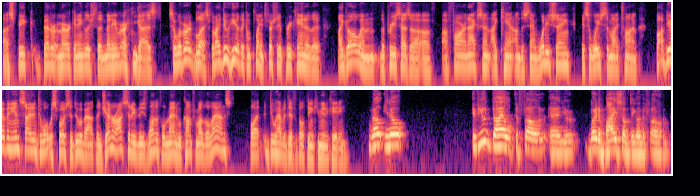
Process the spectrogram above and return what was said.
uh, speak better American English than many American guys. So we're very blessed. But I do hear the complaint, especially at pre-Cana, that I go and the priest has a, a, a, foreign accent. I can't understand what he's saying. It's a waste of my time. Bob, do you have any insight into what we're supposed to do about the generosity of these wonderful men who come from other lands, but do have a difficulty in communicating? Well, you know, if you dial up the phone and you're going to buy something on the phone,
